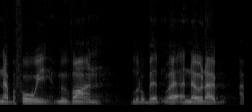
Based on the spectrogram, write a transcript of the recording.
Now, before we move on a little bit, a note I, I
